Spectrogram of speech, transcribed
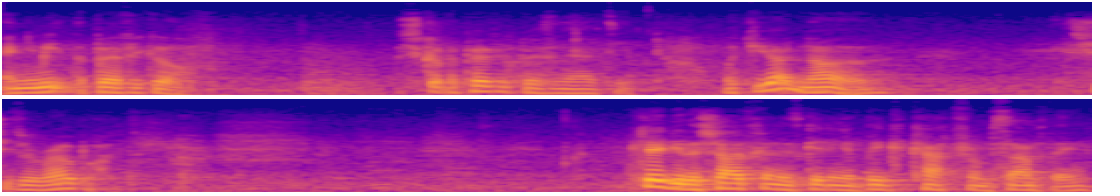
and you meet the perfect girl. She's got the perfect personality. What you don't know is she's a robot. Clearly, the shadchan is getting a big cut from something.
